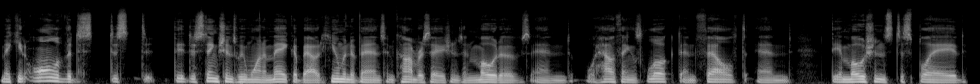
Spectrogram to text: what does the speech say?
making all of the dis- dis- the distinctions we want to make about human events and conversations and motives and how things looked and felt and the emotions displayed.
